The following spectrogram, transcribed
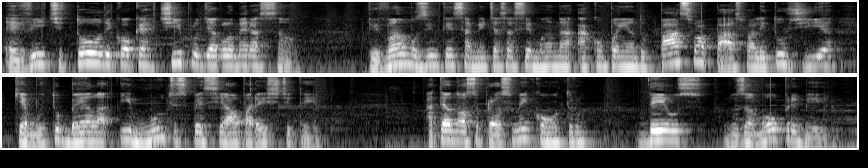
Evite todo e qualquer tipo de aglomeração. Vivamos intensamente essa semana acompanhando passo a passo a liturgia, que é muito bela e muito especial para este tempo. Até o nosso próximo encontro. Deus nos amou primeiro.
